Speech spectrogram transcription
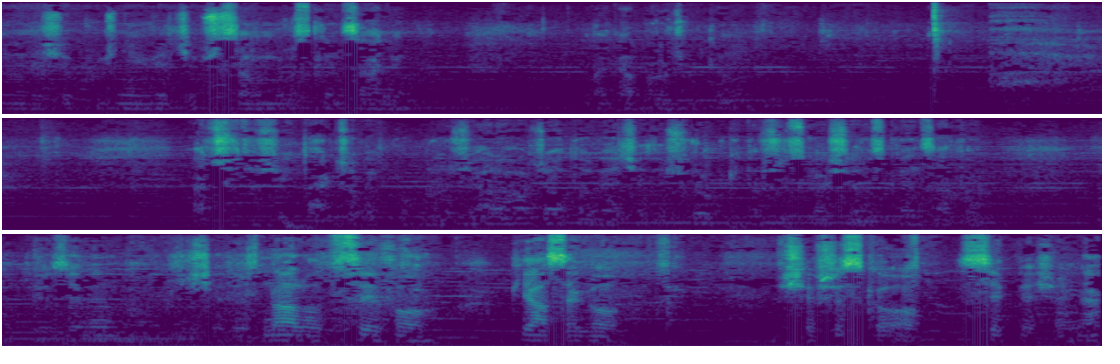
nie będę się później, wiecie, przy samym rozkręcaniu mega brudził o to, wiecie, te śrubki, to wszystko się rozkręca, to jest jeden, widzicie, to jest nalot, syfo, piasek, o, się wszystko o, sypie się, nie?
